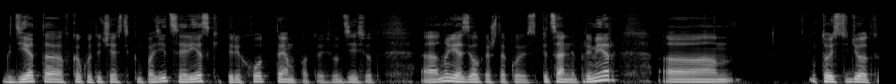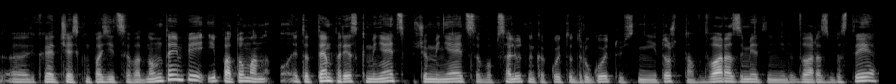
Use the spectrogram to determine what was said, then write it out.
где-то в какой-то части композиции резкий переход темпа. То есть вот здесь вот, э, ну я сделал, конечно, такой специальный пример. Э, то есть идет э, какая-то часть композиции в одном темпе, и потом он, этот темп резко меняется, причем меняется в абсолютно какой-то другой, то есть не то, что там в два раза медленнее или в два раза быстрее,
